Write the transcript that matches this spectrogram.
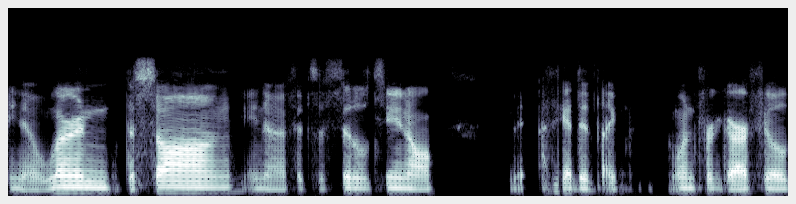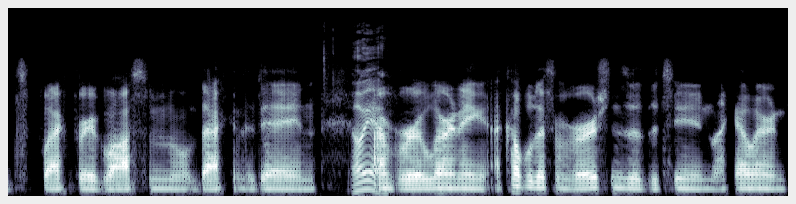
you know learn the song. You know if it's a fiddle tune, I'll I think I did like one for Garfield's Blackberry Blossom back in the day, and Oh I remember learning a couple different versions of the tune. Like I learned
